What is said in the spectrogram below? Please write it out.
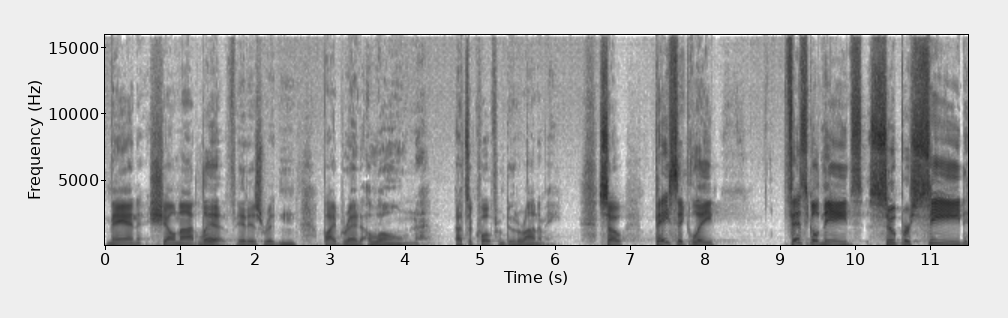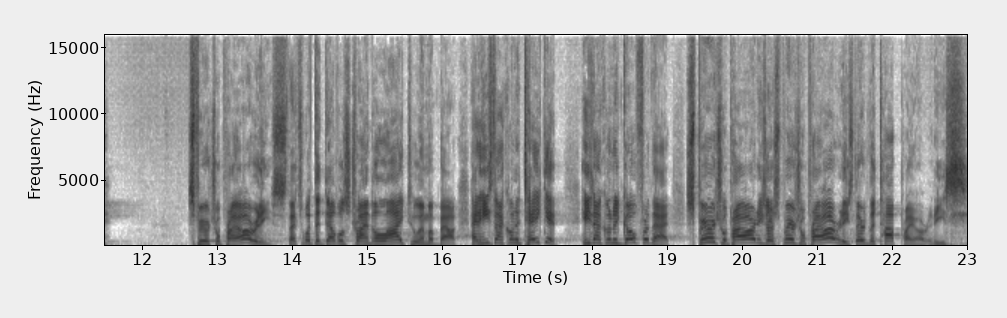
Man shall not live, it is written, by bread alone. That's a quote from Deuteronomy. So basically, physical needs supersede spiritual priorities. That's what the devil's trying to lie to him about. And he's not going to take it. He's not going to go for that. Spiritual priorities are spiritual priorities, they're the top priorities.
